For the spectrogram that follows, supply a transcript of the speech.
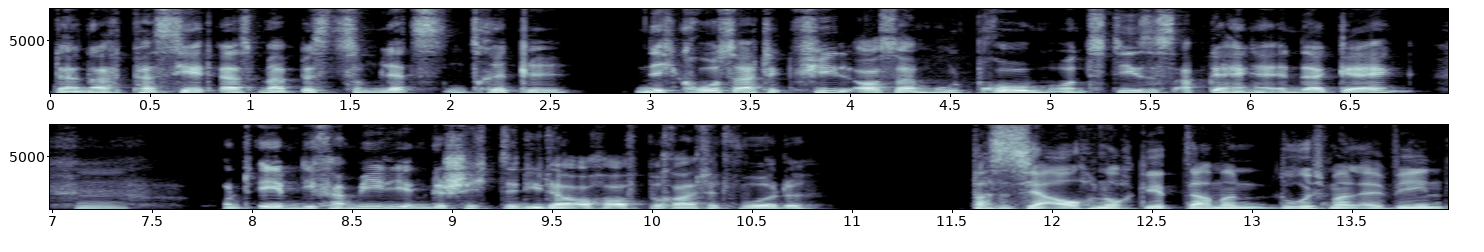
Danach passiert erstmal bis zum letzten Drittel nicht großartig viel außer Mutproben und dieses Abgehänge in der Gang. Hm. Und eben die Familiengeschichte, die da auch aufbereitet wurde. Was es ja auch noch gibt, da man durch mal erwähnen,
